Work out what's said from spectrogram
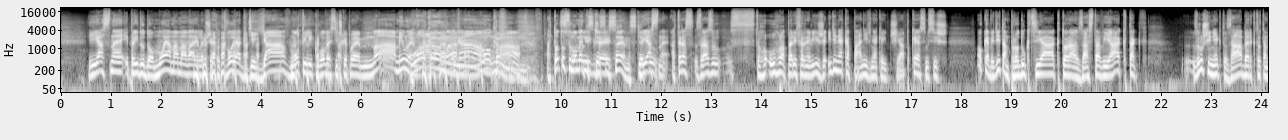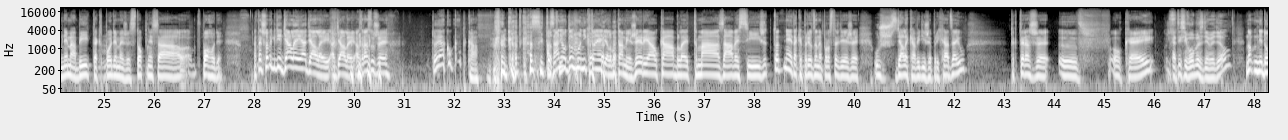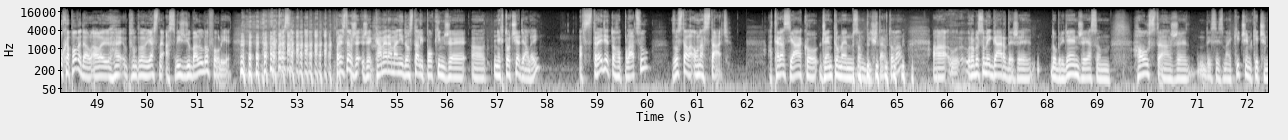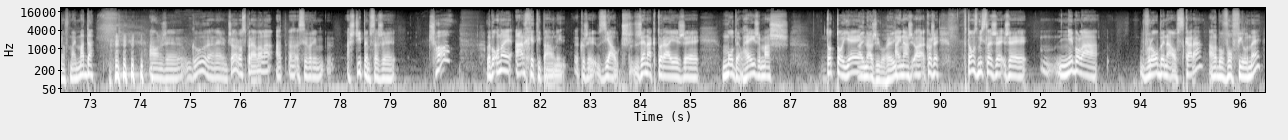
jasné, prídu do moja mama varí lepšie ako tvoja, kde ja v motýliku vo vestičke poviem, no milujem welcome, welcome, welcome. A toto sú momenty, že... si sem, ste jasné. A teraz zrazu z toho uhla periférne vidíš, že ide nejaká pani v nejakej čiapke a si myslíš, OK, veď je tam produkcia, ktorá zastaví, ak, tak zruší niekto záber, kto tam nemá byť, tak mhm. pôjdeme, že stopne sa v pohode. A ten človek ide ďalej a ďalej a ďalej a zrazu, že to je ako Katka. Katka si to... A za ňou dlho nikto nejde, lebo tam je žeriav, káble, tma, závesí, že to nie je také prirodzené prostredie, že už zďaleka vidí, že prichádzajú. Tak teraz, že uh, OK, a ty si vôbec nevedel? No, mne Doucha povedal, ale hej, som povedal, jasné, a svižďu balil do folie. si predstav, že, že kameramani dostali pokyn, že uh, nech točia ďalej a v strede toho placu zostala ona stáť. A teraz ja ako gentleman som vyštartoval a urobil som jej garde, že dobrý deň, že ja som host a že this is my kitchen, kitchen of my mother. A on, že good, a neviem čo, rozprávala a, a si hovorím, a štípem sa, že čo? Lebo ona je archetypálny akože zjav. Žena, ktorá je, že model, hej, že máš toto je... Aj naživo, hej? Aj naživo. Akože tom zmysle, že, že nebola v róbe na Oscara, alebo vo filme,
